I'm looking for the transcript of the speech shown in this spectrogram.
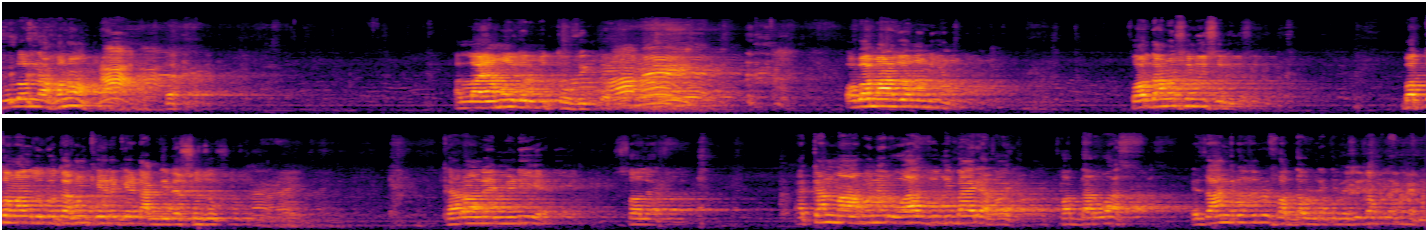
বলুন না হন। না। আল্লাহ আমল করবে তৌফিক। অবামা জননীয়। পর্দানো শুনি বর্তমান যুগত এখন খেয়ে খেয়ে ডাক দিবে সুযোগ। কারণ মিডিয়ে চলে। একখান মা বোনের ওয়াজ যদি বাইরে হয়, ফদ্দার ওয়াজ, এই জাহাঙ্গীর ফদ্দা উল্লেখে বেশি সময় লাগবে না।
